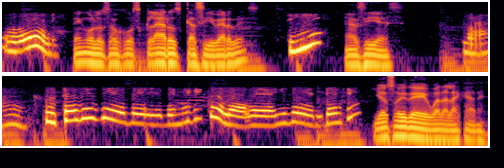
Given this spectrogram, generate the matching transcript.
Órale, Tengo los ojos claros, casi verdes. ¿sí? Así es. Wow. ¿Usted es de, de, de México, de, la, de ahí del DF? Yo soy de Guadalajara.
